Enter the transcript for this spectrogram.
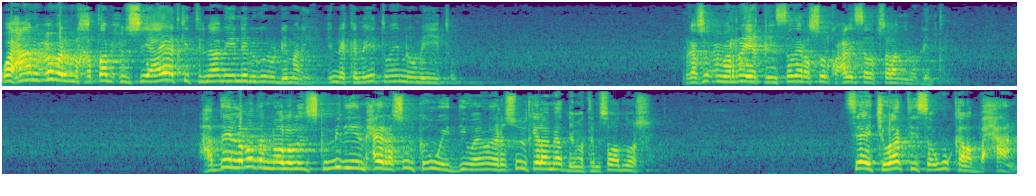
Waxaanu cumar ibn khaaab xuusiyey aayaadkii tilmaamayay nebigu inuu dhimanayo inaka meyitun wa inahu meyitun markaasuu cumarna yaqiinsaday rasuulku alayh isalatu salaam inuu dhintay. Hadday labada nolol isku mid yihiin maxay rasuulka u weydiin waayeen? Rasuulka ila miyaad dhimatay? Mise waad nooshay? Si ay jawaabtiisa ugu kala baxaan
